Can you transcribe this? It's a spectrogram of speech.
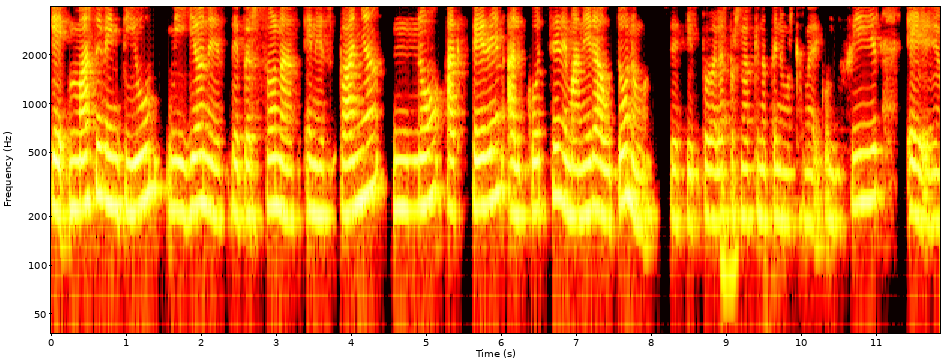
que más de 21 millones de personas en España no acceden al coche de manera autónoma. Es decir, todas las personas que no tenemos carne de conducir, eh,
